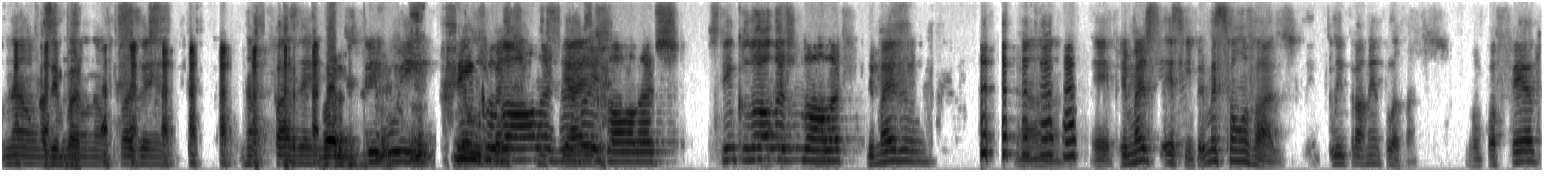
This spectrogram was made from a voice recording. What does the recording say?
não, Fazem não, não, fazem, não, fazem, distribuem 5 pelos bancos dólares a comerciais. 2 dólares. 5 dólares, 1 dólar. Primeiro, não, não. É, primeiro, é assim, primeiro são lavados, literalmente lavados. Vão para o FED,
